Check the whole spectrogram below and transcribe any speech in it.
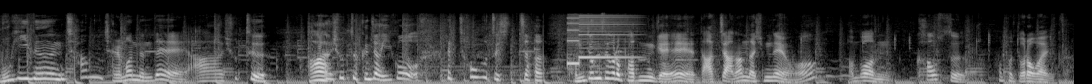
무기는 참 잘 맞는데 아 슈트. 아 슈트 그냥 이거 처음부터 진짜 검정색으로 받는 게 낫지 않았나 싶네요. 한번 카오스 한번 돌아봐야겠다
